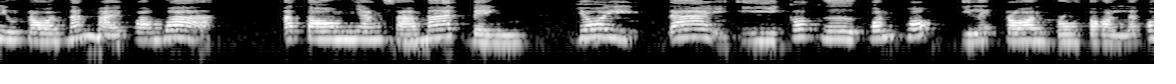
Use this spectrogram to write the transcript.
นิวตรอน นั่นหมายความว่าอะตอมยังสามารถแบ่งย่อย ได้อีกก็คือค้นพบอิเล็กตรอนโปรตอนและก็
